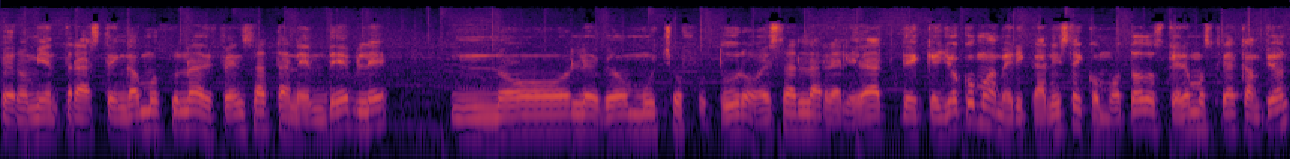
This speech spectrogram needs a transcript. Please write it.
pero mientras tengamos una defensa tan endeble, no le veo mucho futuro, esa es la realidad. De que yo como americanista y como todos queremos que sea campeón,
